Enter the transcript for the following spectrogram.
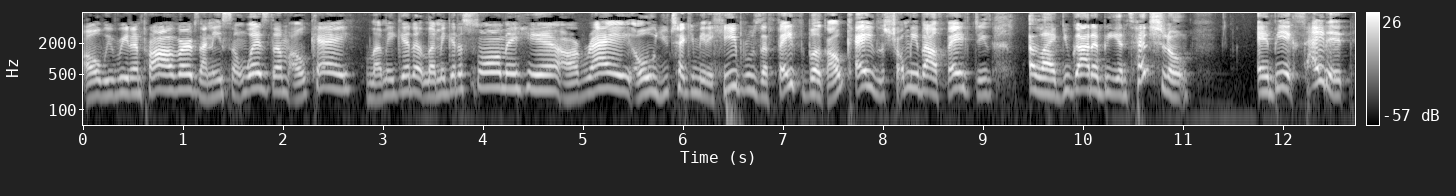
Oh, we reading Proverbs. I need some wisdom. Okay, let me get it. Let me get a psalm in here. All right. Oh, you taking me to Hebrews, a faith book. Okay, let's show me about faith, Jesus. Like you got to be intentional and be excited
